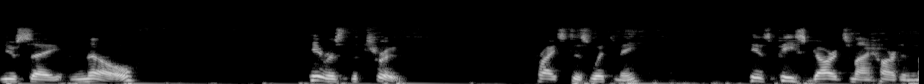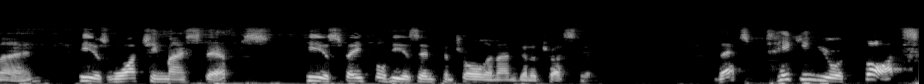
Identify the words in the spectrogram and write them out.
You say, no. Here is the truth. Christ is with me. His peace guards my heart and mind. He is watching my steps. He is faithful. He is in control and I'm going to trust Him. That's taking your thoughts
